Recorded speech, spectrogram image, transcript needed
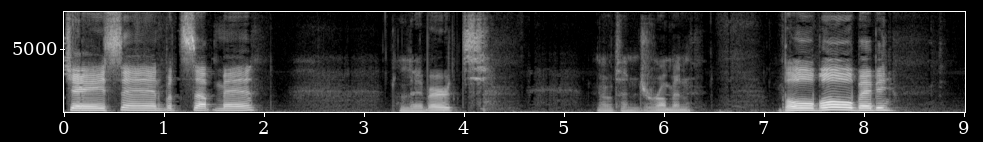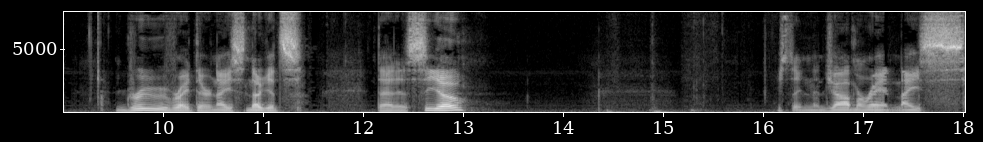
Jason, what's up, man? LeVert. Milton Drummond. Bull, bull, baby. Groove right there. Nice nuggets. That is CO. Just in the job, Morant. Nice.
